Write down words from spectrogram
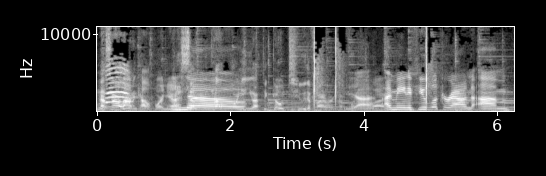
And that's not allowed in California. So in No. California, you have to go to the fireworks on 4th Yeah. July. I mean, if you look around, um,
